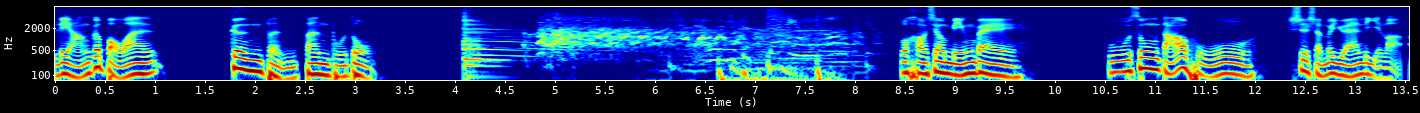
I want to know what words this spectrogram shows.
两个保安根本搬不动。我好像明白武松打虎是什么原理了。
